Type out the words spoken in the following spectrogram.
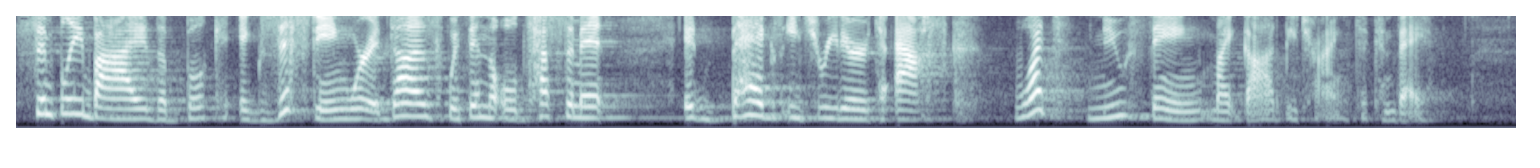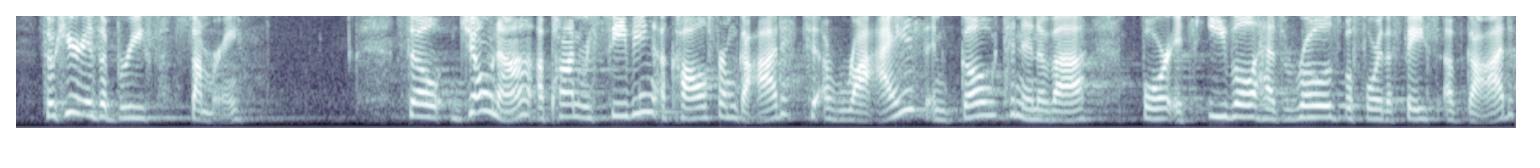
simply by the book existing where it does within the Old Testament. It begs each reader to ask, what new thing might God be trying to convey? So here is a brief summary. So, Jonah, upon receiving a call from God to arise and go to Nineveh, for its evil has rose before the face of God,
